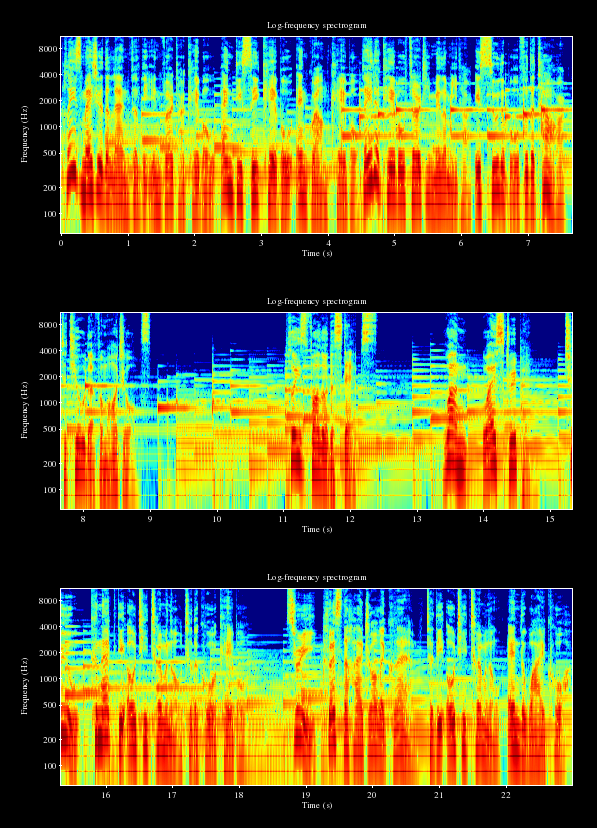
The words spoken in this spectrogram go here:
Please measure the length of the inverter cable and DC cable and ground cable. Data cable 30mm is suitable for the tower to tilde for modules. Please follow the steps. 1. Wire stripping. 2. Connect the OT terminal to the core cable. 3. Press the hydraulic clamp to the OT terminal and the wire core.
